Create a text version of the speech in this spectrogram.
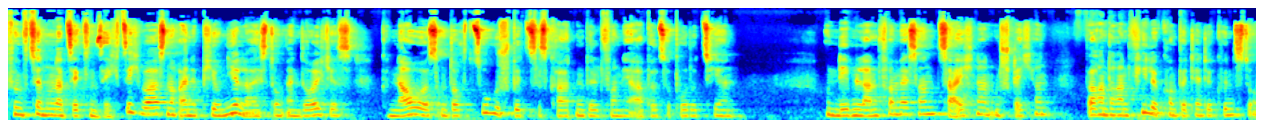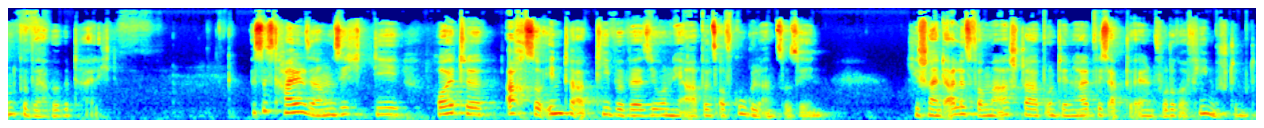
1566 war es noch eine Pionierleistung, ein solches genaues und doch zugespitztes Kartenbild von Neapel zu produzieren. Und neben Landvermessern, Zeichnern und Stechern waren daran viele kompetente Künste und Gewerbe beteiligt. Es ist heilsam, sich die heute ach so interaktive Version Neapels auf Google anzusehen. Hier scheint alles vom Maßstab und den halbwegs aktuellen Fotografien bestimmt.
